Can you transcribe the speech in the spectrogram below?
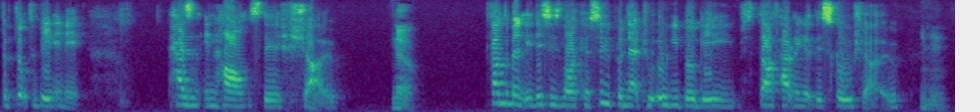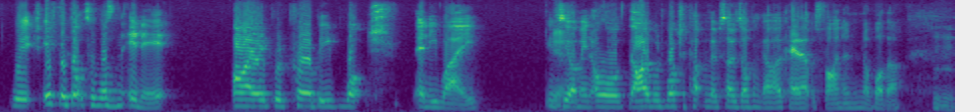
the Doctor being in it hasn't enhanced this show. no, Fundamentally, this is like a supernatural oogie boogie stuff happening at this school show. Mhm. Which, if the Doctor wasn't in it, I would probably watch anyway. You see what I mean? Or I would watch a couple of episodes of and go, okay, that was fine, and not bother. Mhm.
